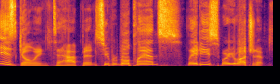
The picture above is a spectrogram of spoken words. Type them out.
is going to happen. Super Bowl plans, ladies, where are you watching it?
